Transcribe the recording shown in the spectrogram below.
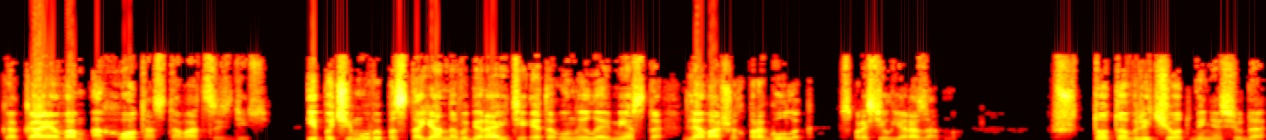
Какая вам охота оставаться здесь? И почему вы постоянно выбираете это унылое место для ваших прогулок? Спросил я Розанну. Что-то влечет меня сюда,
